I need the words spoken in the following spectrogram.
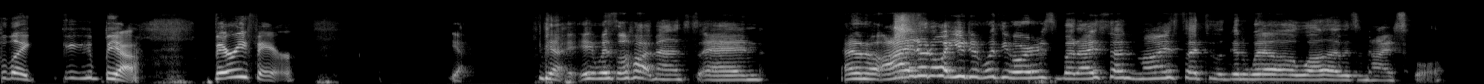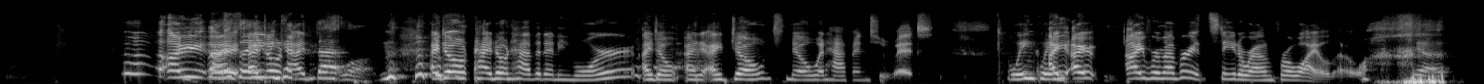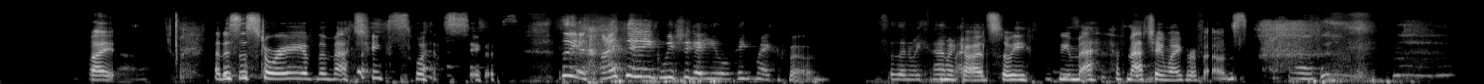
but like yeah very fair yeah, yeah. it was a hot mess, and I don't know. I don't know what you did with yours, but I sent my set to the Goodwill while I was in high school. i Surprised I, I don't I, that long. I don't i don't have it anymore i don't i, I don't know what happened to it wink, wink. I, I i remember it stayed around for a while though yeah. but that is the story of the matching sweatsuits. So yes, I think we should get you a pink microphone, so then we can Oh have. my god! So we we ma- have matching microphones.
